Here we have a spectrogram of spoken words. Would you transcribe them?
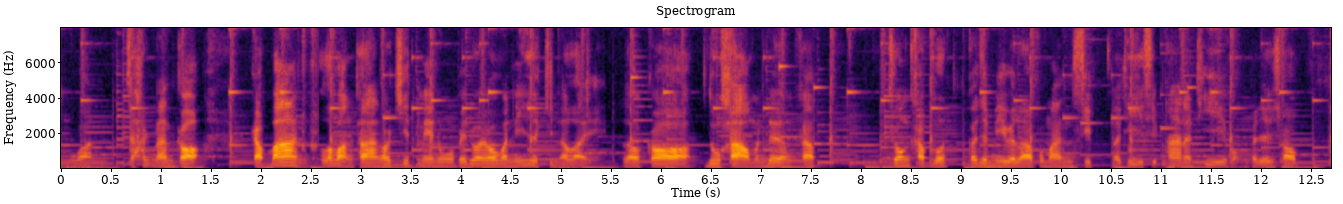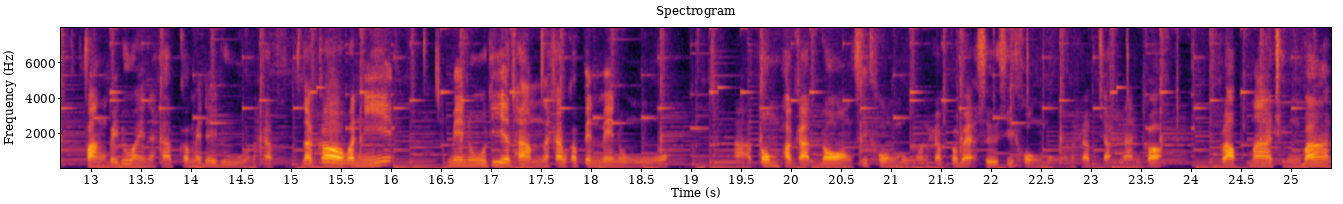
1 วัน จากนั้นก็กลับบ้านระหว่างทางก็คิดเมนูไปด้วยว่าวันนี้จะกินอะไร แล้วก็ดูข่าวเหมือนเดิมครับ ช่วงขับรถก็จะมีเวลาประมาณ 10 นาที 15 นาที ผมก็จะชอบฟังไปด้วยนะครับ ก็ไม่ได้ดูนะครับ แล้วก็วันนี้ เมนูที่จะทำนะครับ ก็เป็นเมนูต้มผักกาดดองซี่โครงหมูนะครับ ก็แวะซื้อซี่โครงหมูนะครับ จากนั้นก็กลับมาถึงบ้าน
